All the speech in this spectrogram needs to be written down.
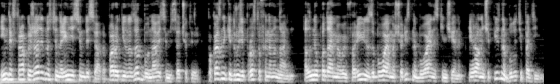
Індекс страху і жадібності на рівні 70, а пару днів назад був навіть 74. Показники, друзі, просто феноменальні. Але не впадаємо в ейфорію, не забуваємо, що ріст не буває нескінченним, і рано чи пізно будуть і падіння.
